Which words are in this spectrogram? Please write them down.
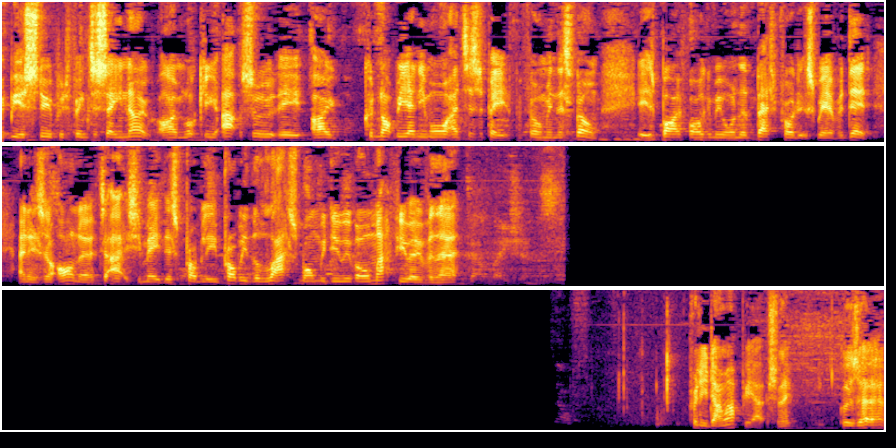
it'd be a stupid thing to say no. I'm looking absolutely. I could not be any more anticipated for filming this film. It is by far going to be one of the best projects we ever did, and it's an honour to actually make this probably probably the last one we do with old Matthew over there. Pretty damn happy actually, because uh,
